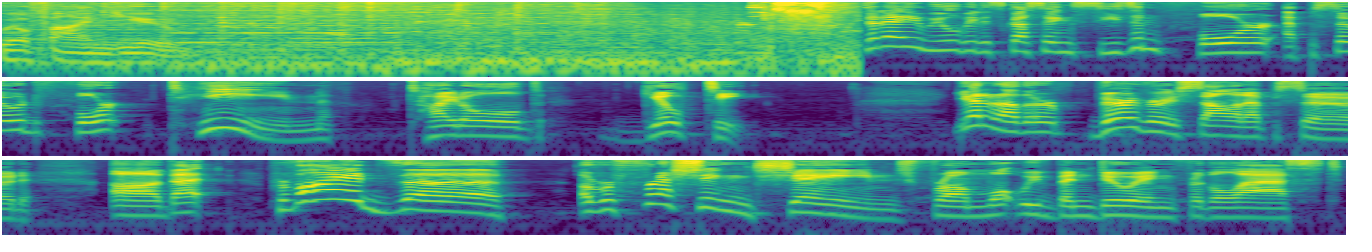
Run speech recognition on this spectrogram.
we'll find you. Today we will be discussing season 4, episode 14, titled Guilty. Yet another very, very solid episode uh, that provides uh, a refreshing change from what we've been doing for the last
